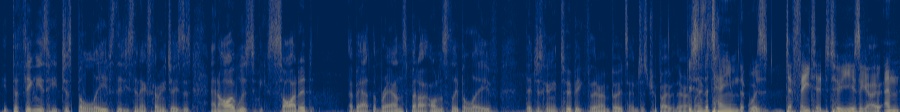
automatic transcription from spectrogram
He- The thing is, he just believes that he's the next coming of Jesus. And I was excited about the Browns, but I honestly believe they're just going to get too big for their own boots and just trip over their own This is the legs. team that was defeated two years ago, and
